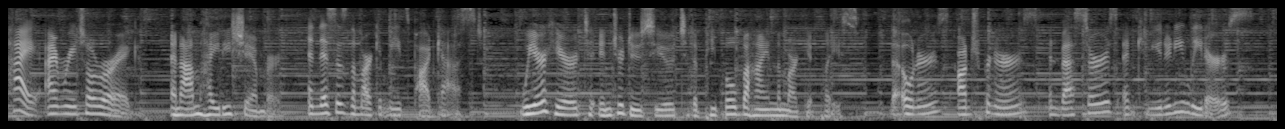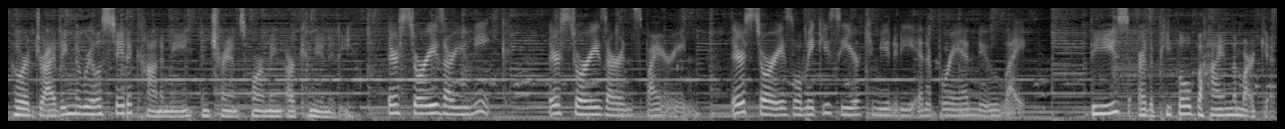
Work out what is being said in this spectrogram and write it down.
Hi, I'm Rachel Rohrig, And I'm Heidi Shambert. and this is the Market Meets podcast. We are here to introduce you to the people behind the marketplace The owners, entrepreneurs, investors, and community leaders, who are driving the real estate economy and transforming our community. their stories are unique. Their stories are inspiring. Their stories will make you see your community in a brand new light. These are the people behind the market.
